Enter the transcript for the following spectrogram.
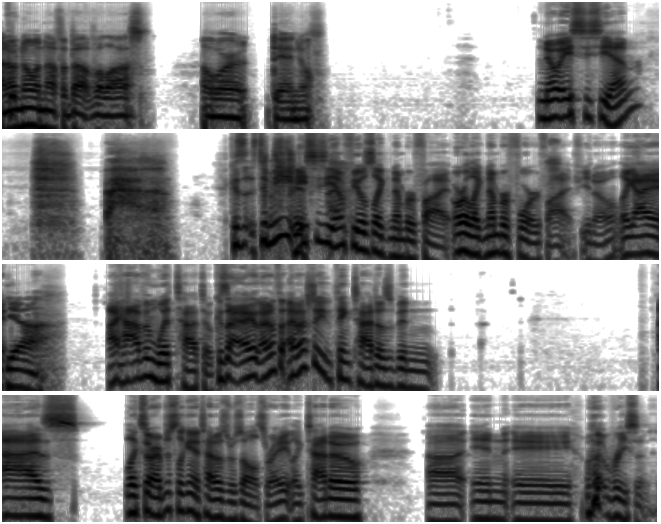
I don't know enough about Velas or Daniel. No ACCM because to me ACCM feels like number five or like number four or five. You know, like I yeah. I have him with TaToH because I I don't th- I don't actually think TaToH's been as like sorry I'm just looking at TaToH's results right? Like TaToH uh in a recent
